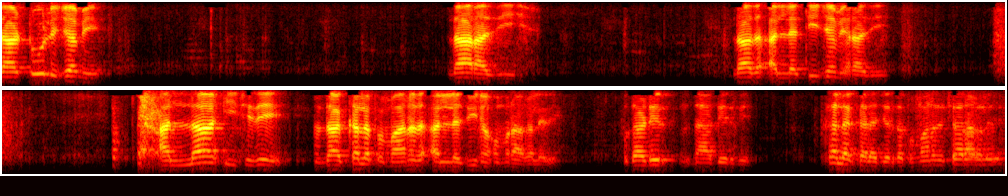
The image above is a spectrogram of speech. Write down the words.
دا ټول جمع دا راځي دا د التی جمع راځي الله چې دی دا کله په معنا د الذين هم راغله دی خدا ډیر نادر دی کله کله چې دا په معنا د چا راغله دی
